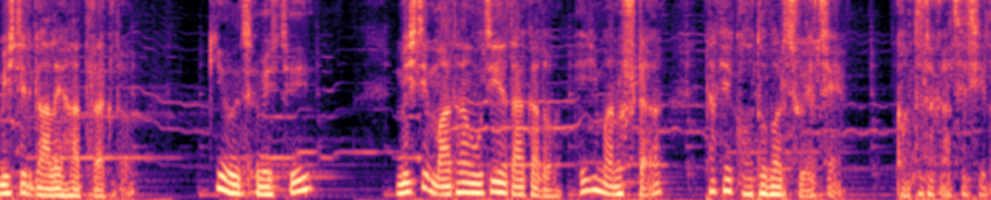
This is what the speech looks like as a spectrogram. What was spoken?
মিষ্টির গালে হাত রাখল। কি হয়েছে মিষ্টি? মিষ্টি মাথা উঁচিয়ে তাকালো। এই মানুষটা তাকে কতবার ছুঁয়েছে কতটা কাছে ছিল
